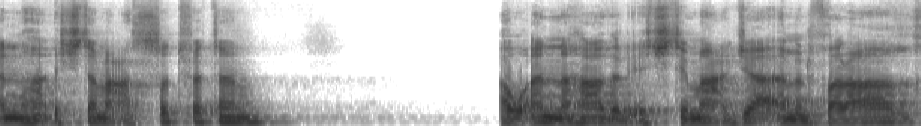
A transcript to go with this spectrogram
أنها اجتمعت صدفة؟ أو أن هذا الاجتماع جاء من فراغ؟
